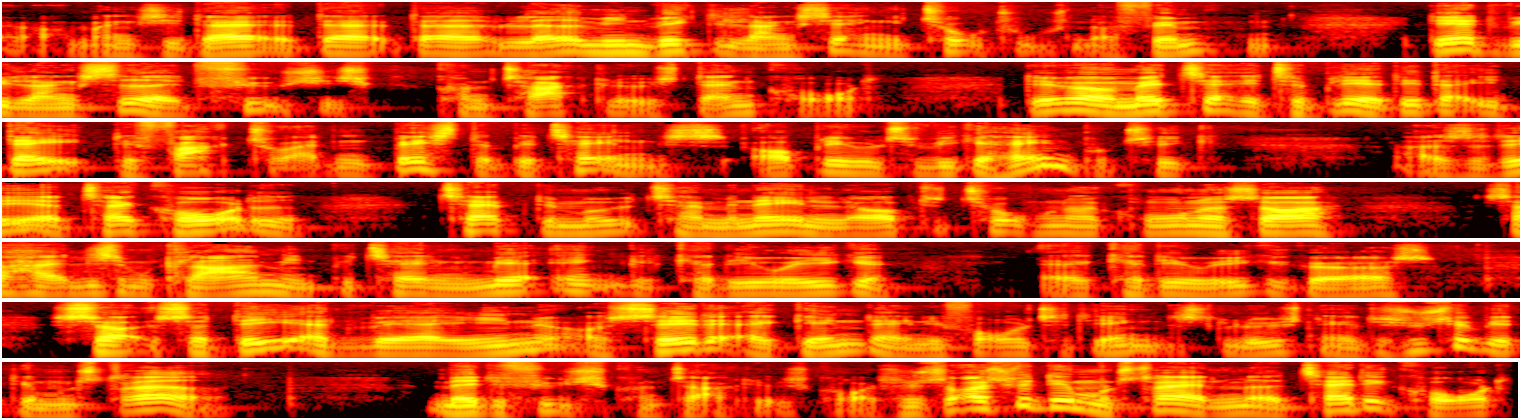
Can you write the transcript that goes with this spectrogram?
øh, og man kan sige, der, der, der lavede vi en vigtig lancering i 2015, det at vi lancerede et fysisk kontaktløst dankort. Det var jo med til at etablere det, der i dag de facto er den bedste betalingsoplevelse, vi kan have i en butik. Altså det at tage kortet, tabe det mod terminalen op til 200 kroner, så, så har jeg ligesom klaret min betaling. Mere enkelt kan det jo ikke Øh, kan det jo ikke gøres. Så, så det at være inde og sætte agendaen i forhold til de enkelte løsninger, det synes jeg, vi har demonstreret med det fysiske kontaktløse kort. Jeg synes også, vi har demonstreret med at tage det kort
